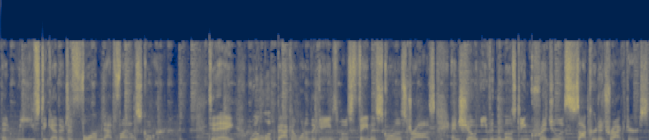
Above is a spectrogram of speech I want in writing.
that weaves together to form that final score. Today, we'll look back on one of the game's most famous scoreless draws and show even the most incredulous soccer detractors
